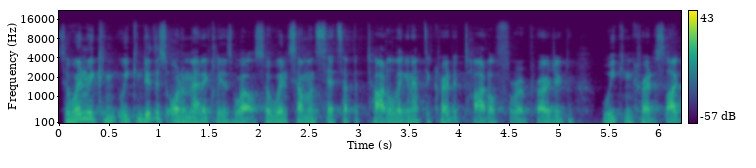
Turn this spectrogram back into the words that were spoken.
So when we can we can do this automatically as well. So when someone sets up a title, they're gonna have to create a title for a project. We can create a slug,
